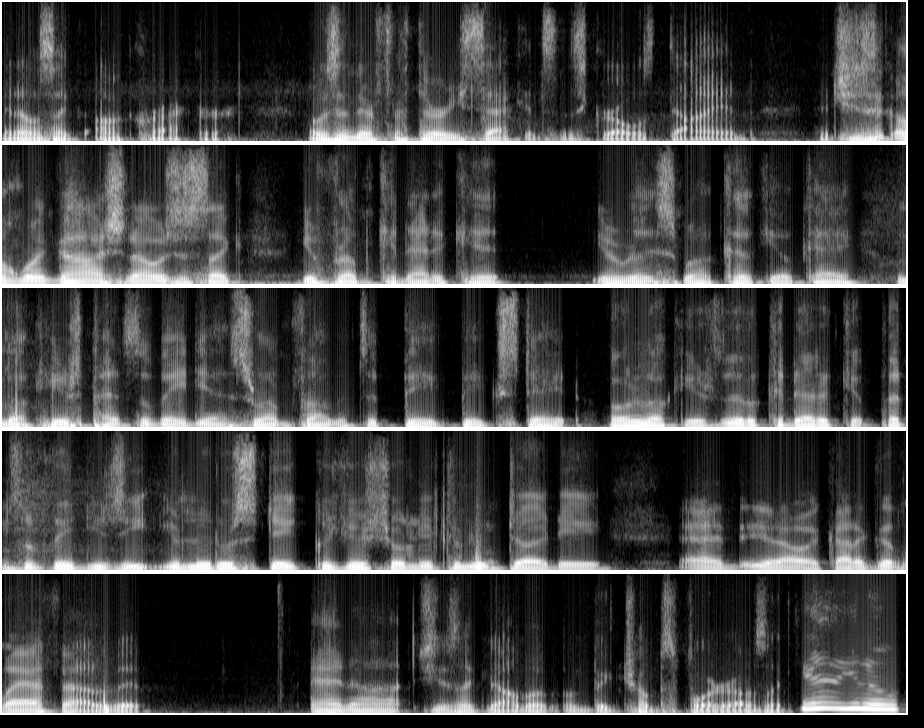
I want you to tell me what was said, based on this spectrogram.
and I was like, oh, cracker. I was in there for 30 seconds, and this girl was dying, and she's like, oh my gosh, and I was just like, You're from Connecticut. You're a really smart cookie, okay? Look, here's Pennsylvania. That's where I'm from. It's a big, big state. Oh, look, here's little Connecticut. Pennsylvania's eating your little steak because you're so little and tiny. and you know, it got a good laugh out of it. And uh, like, no, I'm a, I'm a big Trump supporter. I was like, yeah, you know,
